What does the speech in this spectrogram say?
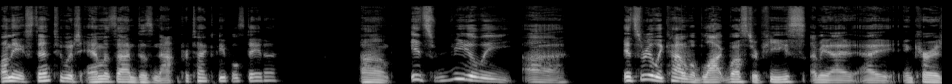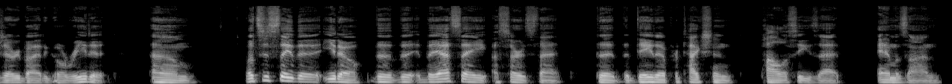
on the extent to which Amazon does not protect people's data. Um, it's really uh, it's really kind of a blockbuster piece. I mean, I, I encourage everybody to go read it. Um, let's just say the, you know, the, the, the essay asserts that the, the data protection policies at Amazon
